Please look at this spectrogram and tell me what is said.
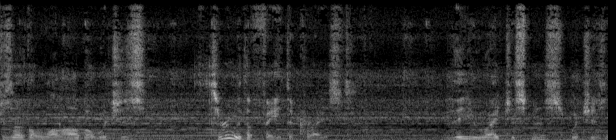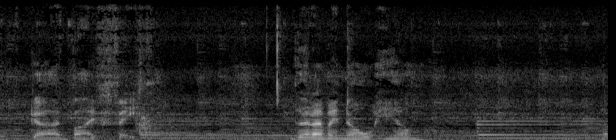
which is of the law, but which is through the faith of Christ, the righteousness which is of God by faith, that I may know him, the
